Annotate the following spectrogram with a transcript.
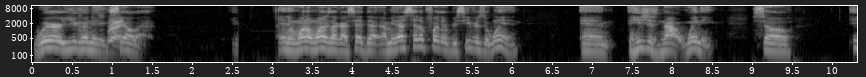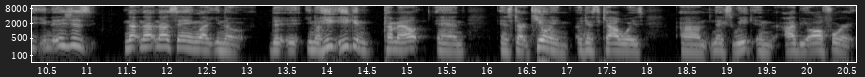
Where are you gonna excel right. at? And in one on ones, like I said, that I mean that's set up for the receivers to win, and and he's just not winning. So it's just not not not saying like you know the you know he he can come out and and start killing against the Cowboys um, next week, and I'd be all for it.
